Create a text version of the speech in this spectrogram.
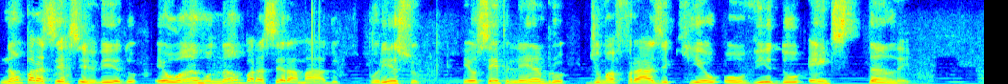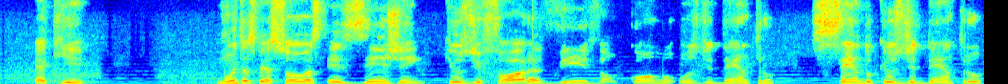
não para ser servido, eu amo não para ser amado. Por isso, eu sempre lembro de uma frase que eu ouvi do Andy Stanley é que muitas pessoas exigem que os de fora vivam como os de dentro, sendo que os de dentro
